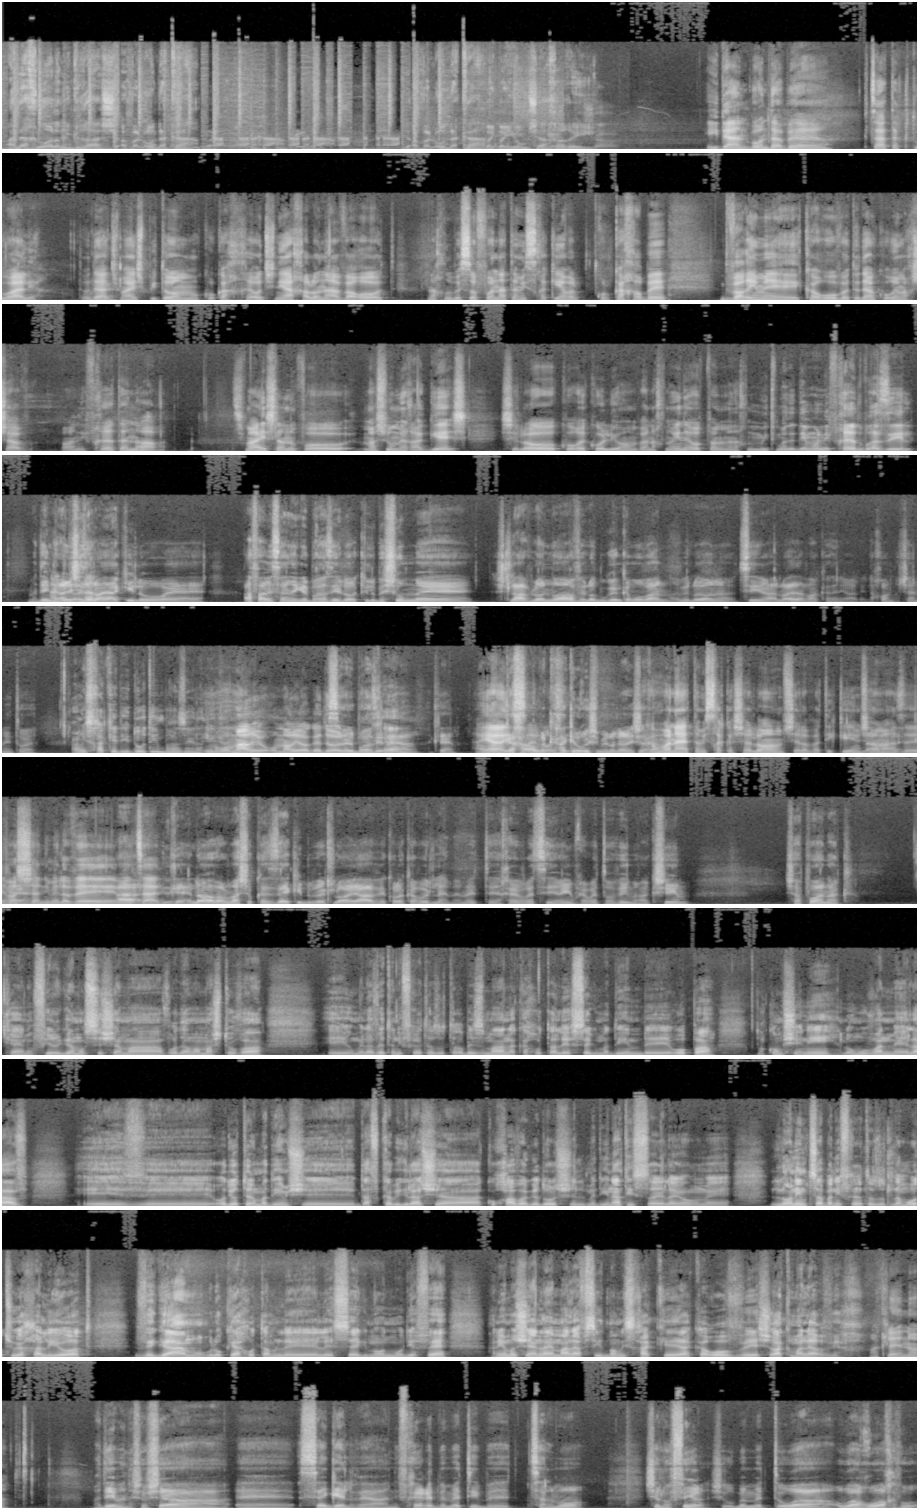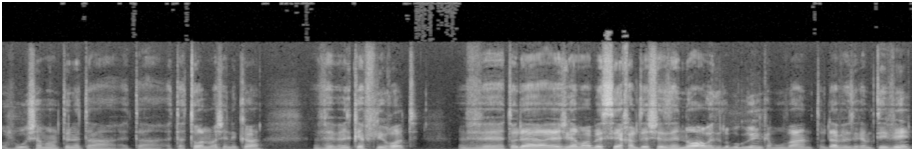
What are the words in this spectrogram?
אנחנו על המגרש, אבל עוד דקה? אבל עוד דקה ביום שאחרי. עידן, בוא נדבר קצת אקטואליה. אתה יודע, אוקיי. תשמע, יש פתאום כל כך, עוד שנייה חלון העברות, אנחנו בסוף עונת המשחקים, אבל כל כך הרבה דברים אה, קרו, ואתה יודע מה קורים עכשיו? נבחרת הנוער. תשמע, יש לנו פה משהו מרגש. שלא קורה כל יום, ואנחנו, הנה, עוד פעם, אנחנו מתמודדים מול נבחרת ברזיל. מדהים, נראה לי שזה לא היה כאילו, אה, אף פעם ישראל נגד ברזיל, לא? כאילו בשום אה, שלב, לא נוער ולא בוגרים כמובן, ולא צעירה, לא היה דבר כזה נראה לי, נכון? שאני טועה. היה משחק ידידות עם ברזיל? עם רומריו, רומריו הגדול. ישראל ברזיל כן? היה, כן. היה ישראל ברזיל. אבל ככה כאילו רשמי לא נראה לי שהיה. וכמובן היה את המשחק השלום של הוותיקים, שם אה, זה כן. משהו שאני מלווה מהצד. כן, לא, אבל משהו כזה כאילו באמת לא היה, וכל הכבוד להם, באמת, חבר'ה צעירים, חבר'ה טובים, מרגשים. שאפו ענק. כן, אופיר גם עושה שם עבודה ממש טובה. אה, הוא מלווה את הנבחרת הזאת הרבה זמן, לקח אותה להישג מדהים באירופה, מקום שני, לא מובן מאליו. אה, ועוד יותר מדהים שדווקא בגלל שהכוכב הגדול של מדינת ישראל היום אה, לא נמצא בנבחרת הזאת, למרות שהוא יכל להיות, וגם הוא לוקח אותם להישג מאוד מאוד יפה. אני אומר שאין להם מה להפסיד במשחק הקרוב, ויש רק מה להרוויח. רק ליהנות. מדהים, אני חושב שהסגל והנבחרת באמת היא בצלמו של אופיר, שהוא באמת, הוא, הוא הרוח והוא שם נותן את, ה, את, ה, את הטון, מה שנקרא, ובאמת כיף לראות. ואתה יודע, יש גם הרבה שיח על זה שזה נוער וזה לא בוגרים כמובן, אתה יודע, וזה גם טבעי,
